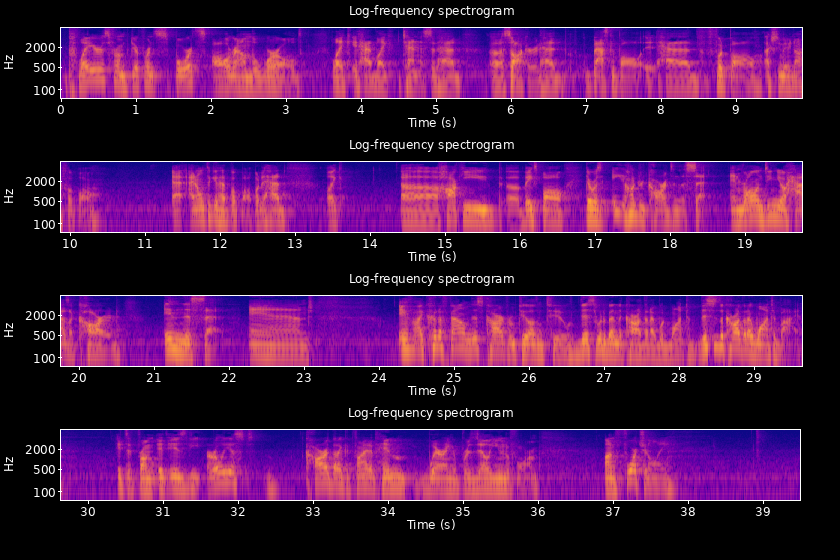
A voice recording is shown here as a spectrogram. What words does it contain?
players from different sports all around the world. Like it had like tennis, it had uh, soccer, it had basketball, it had football. Actually, maybe not football. I don't think it had football, but it had like uh, hockey, uh, baseball. There was 800 cards in this set, and Rolandinho has a card in this set. And if I could have found this card from 2002, this would have been the card that I would want to. This is the card that I want to buy. It's from. It is the earliest card that I could find of him wearing a Brazil uniform. Unfortunately,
